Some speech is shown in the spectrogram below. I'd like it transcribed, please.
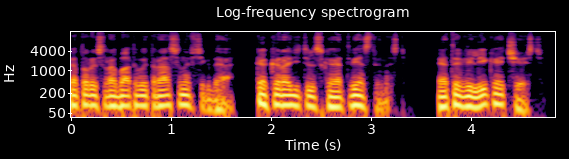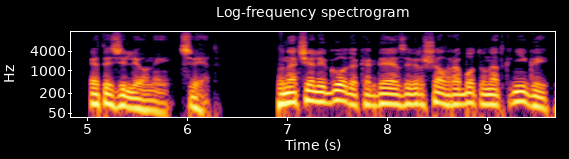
который срабатывает раз и навсегда, как и родительская ответственность. Это великая честь. Это зеленый свет. В начале года, когда я завершал работу над книгой,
